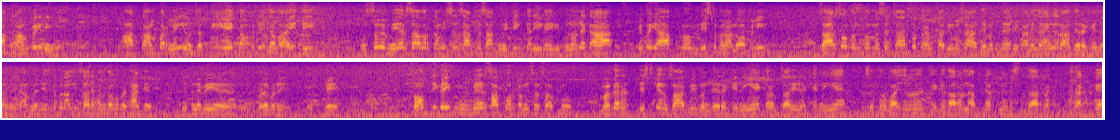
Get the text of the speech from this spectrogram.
आप काम पर ही नहीं हो। आप काम पर नहीं हो। जबकि ये कंपनी जब आई थी उस समय मेयर साहब और कमिश्नर साहब के साथ मीटिंग करी गई। उन्होंने कहा कि भाई आप लोग लिस्ट बना लो, अपनी 400 बंदों में से 400 कर्मचारियों में से आधे बंदे निकाले जाएँगे और आधे रखे जाएँगे। हमने लिस्ट बना ली सारे बंदों को बैठा के, जितने भी बड़े बड़े थे। सौंप दी गई मेयर साहब को और कमिश्नर साहब को। मगर लिस्ट के अनुसार भी बंदे रखे नहीं हैं कर्मचारी रखे नहीं हैं। सुपरवाइजरों ने ठेकेदारों ने अपने अपने रिश्तेदार रख रख के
